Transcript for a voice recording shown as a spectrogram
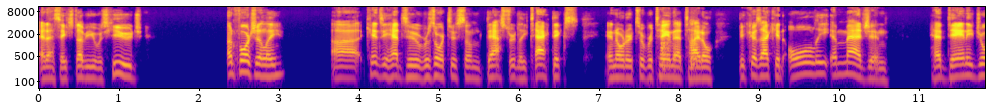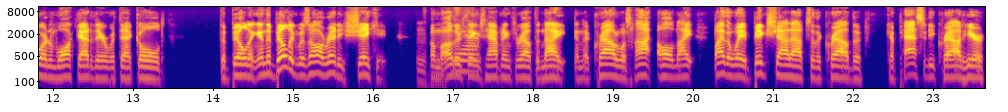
at SHW was huge. Unfortunately, uh, Kenzie had to resort to some dastardly tactics in order to retain that title because I can only imagine had Danny Jordan walked out of there with that gold, the building and the building was already shaking from Mhm. other Yeah. things happening throughout the night, and the crowd was hot all night. By the way, big shout out to the crowd, the capacity crowd here.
